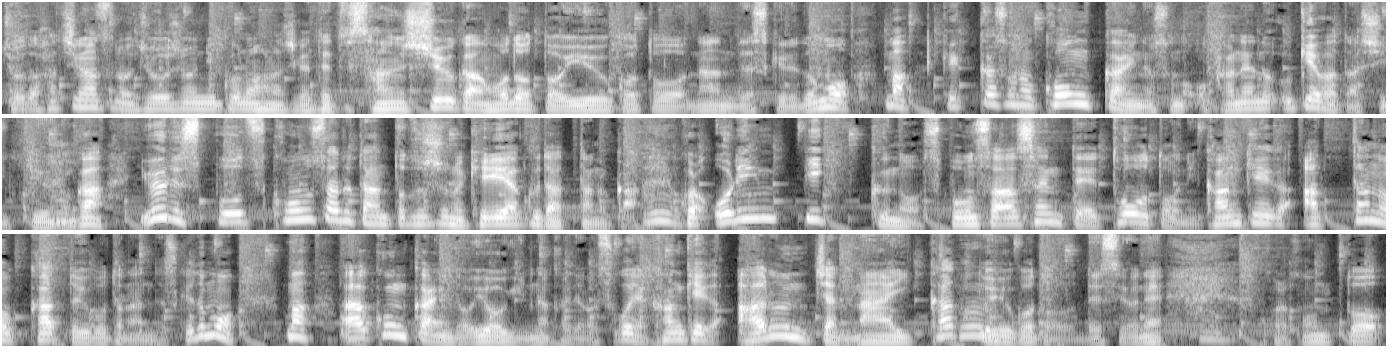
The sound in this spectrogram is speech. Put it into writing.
ちょうど8月の上旬にこの話が出て3週間ほどということなんですけれども、まあ、結果その今回のそのお金の受け渡しっていうのが、い、わゆるスポーツコンサルタントとしての契約だったのか、これオリンピックのスポンサー選定等々に関係があったのかということなんですけども、まあ、あ今回の容疑の中ではそこには関係があるんじゃないかということですよね。これ本当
